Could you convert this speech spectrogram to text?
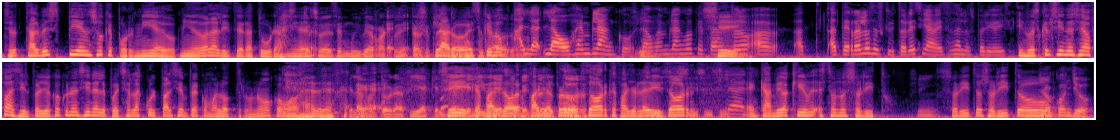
Yo tal vez pienso que por miedo, miedo a la literatura. Es que miedo- eso debe ser muy berraco Eh, frente claro, es que uno- computador, A ¿no? la, la hoja en blanco, Sí. la hoja en blanco que Sí. tanto a- a- aterra a los escritores y a veces a los periodistas. Y no es que el cine sea fácil, pero yo creo que uno en cine le puede echar la culpa siempre como al otro, ¿no? Como Que la fotografía, que el Sí, que el falló, el productor, que falló el Sí, sí, editor. sí, sí, sí. Claro. En cambio aquí esto no es solito. Sí. Solito, solito. Yo con yo.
